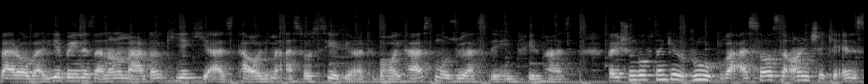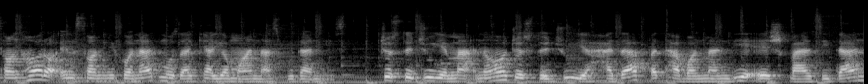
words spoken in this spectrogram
برابری بین زنان و مردان که یکی از تعالیم اساسی دیانت بهایی هست موضوع اصلی این فیلم هست. و ایشون گفتن که روح و اساس آنچه که انسانها را انسان می کند مذکر یا معنیس بودن نیست. جستجوی معنا، جستجوی هدف و توانمندی عشق ورزیدن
